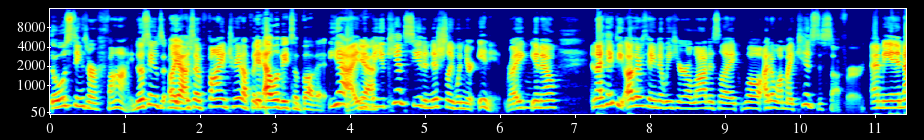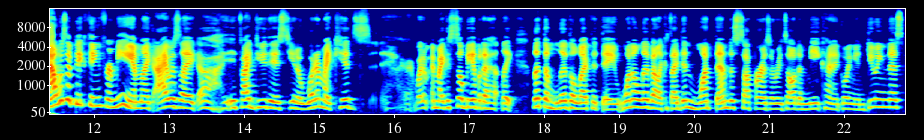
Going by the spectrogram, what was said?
those things are fine. Those things, like, Yeah. it's a fine trade off. But it you elevates above it. yeah, Yeah. but you can't see it initially when you're in it, right? Mhm. You know? And I think the other thing that we hear a lot is like, well, I don't want my kids to suffer. I mean, and that was a big thing for me. I'm like, I was like, if I do this, you know, what are my kids? What am, am I still be able to like let them live the life that they want to live? Like, because I didn't want them to suffer as a result of me kind of going and doing this.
